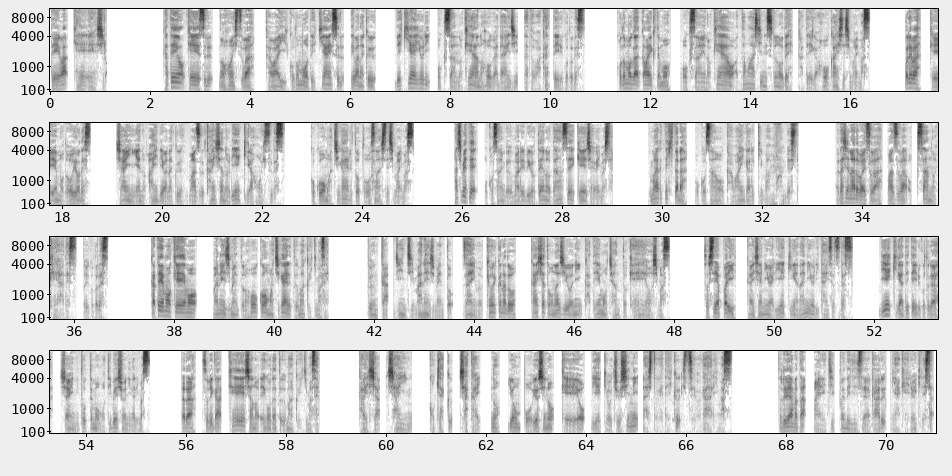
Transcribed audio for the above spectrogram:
家庭は経営しろ。家庭を経営するの本質は、可愛い子供を溺愛するではなく、溺愛より奥さんのケアの方が大事だと分かっていることです。子供が可愛くても奥さんへのケアを後回しにするので家庭が崩壊してしまいます。これは経営も同様です。社員への愛ではなく、まず会社の利益が本質です。ここを間違えると倒産してしまいます。初めてお子さんが生まれる予定の男性経営者がいました。生まれてきたらお子さんを可愛がる気満々でした。私のアドバイスは、まずは奥さんのケアです。ということです。家庭も経営もマネージメントの方向を間違えるとうまくいきません。文化、人事、マネージメント、財務、教育など、会社と同じように家庭もちゃんと経営をします。そしてやっぱり会社には利益が何より大切です。利益が出ていることが社員にとってもモチベーションになります。ただ、それが経営者のエゴだとうまくいきません。会社、社員、顧客、社会の四方よしの経営を利益を中心に成し遂げていく必要があります。それではまた、毎日1分で人生が変わる三宅宏之でした。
